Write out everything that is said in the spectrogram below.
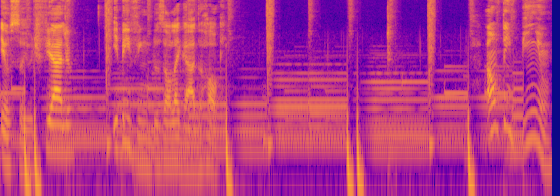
Eu sou Yudi Fialho e bem-vindos ao Legado Hawking. Há um tempinho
